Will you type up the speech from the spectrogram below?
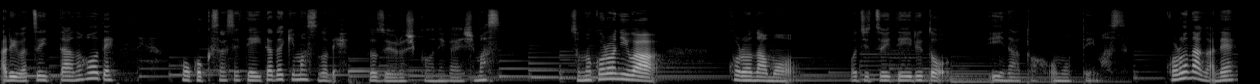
あるいは Twitter の方で報告させていただきますので、どうぞよろしくお願いします。その頃にはコロナも落ち着いているといいなと思っています。コロナがね、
